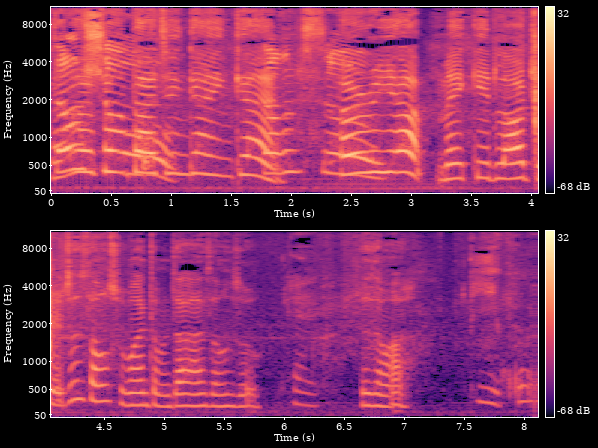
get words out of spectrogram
赶快放大镜看一看。Hurry up, make it larger。这是松鼠吗？你怎么知道它是松鼠？对。是什么？屁股。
